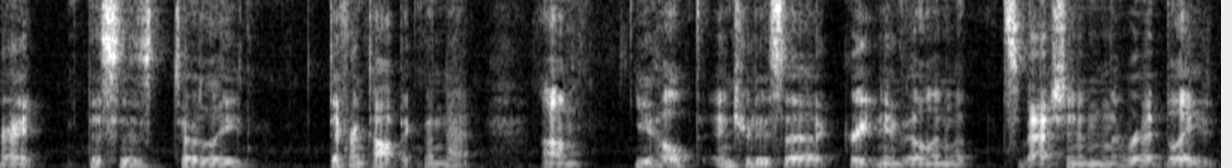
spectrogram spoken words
All right. This is totally different topic than that. Um, you helped introduce a great new villain with Sebastian and the Red Blade.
